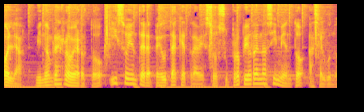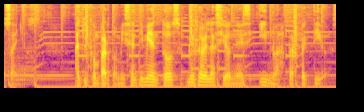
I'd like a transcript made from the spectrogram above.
Hola, mi nombre es Roberto y soy un terapeuta que atravesó su propio renacimiento hace algunos años. Aquí comparto mis sentimientos, mis revelaciones y nuevas perspectivas.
